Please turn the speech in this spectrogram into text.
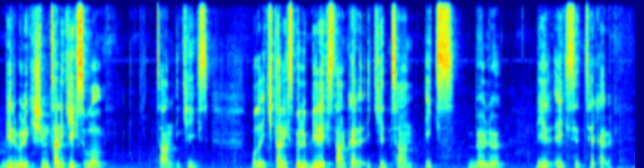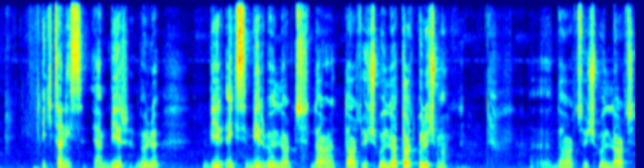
1 bölü 2. Şimdi tan 2x'i bulalım. Tan 2x. O da 2 tan x bölü 1 eksi tan kare. 2 tan x bölü 1 eksi t kare. 2 tan x yani 1 bölü 1 eksi 1 bölü 4 4 4 3 bölü 4 4 bölü 3 mü? Ee, 4 3 bölü 4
